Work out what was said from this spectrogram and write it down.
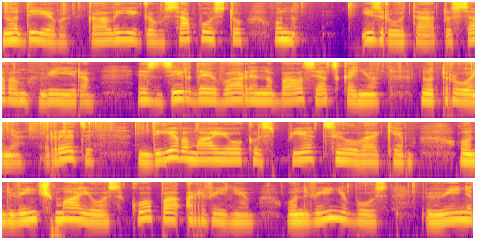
no dieva, kā līgavu sapostu un izrotātu savam vīram. Es dzirdēju vārenu balsi atskaņo no troņa, redzi, dieva mājoklis pie cilvēkiem, un viņš mājos kopā ar viņiem, un viņi būs viņa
